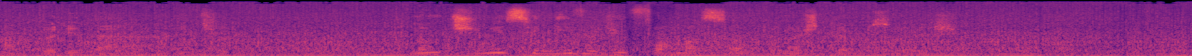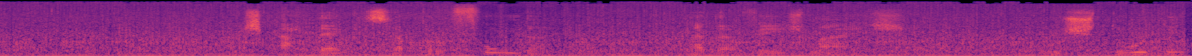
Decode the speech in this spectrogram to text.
Maturidade. Não tinha esse nível de informação que nós temos hoje. Mas Kardec se aprofunda cada vez mais o estudo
